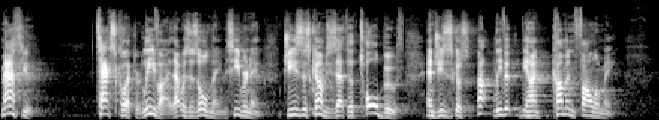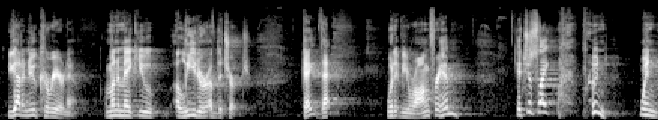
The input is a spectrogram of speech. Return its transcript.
Matthew, tax collector, Levi, that was his old name, his Hebrew name. Jesus comes, he's at the toll booth, and Jesus goes, ah, Leave it behind, come and follow me. You got a new career now. I'm going to make you a leader of the church. Okay, that would it be wrong for him? It's just like when, When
